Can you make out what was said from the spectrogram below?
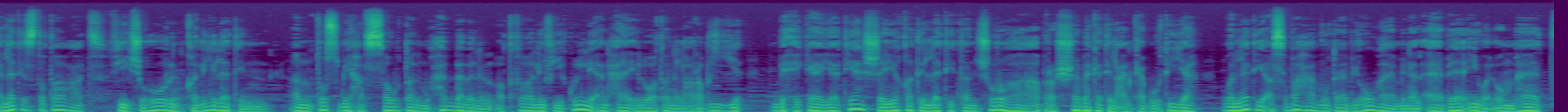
التي استطاعت في شهور قليلة أن تصبح الصوت المحبب للأطفال في كل أنحاء الوطن العربي بحكاياتها الشيقة التي تنشرها عبر الشبكة العنكبوتية. والتي أصبح متابعوها من الآباء والأمهات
